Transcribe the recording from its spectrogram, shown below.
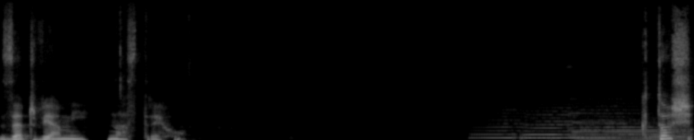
za drzwiami na strychu. Ktoś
